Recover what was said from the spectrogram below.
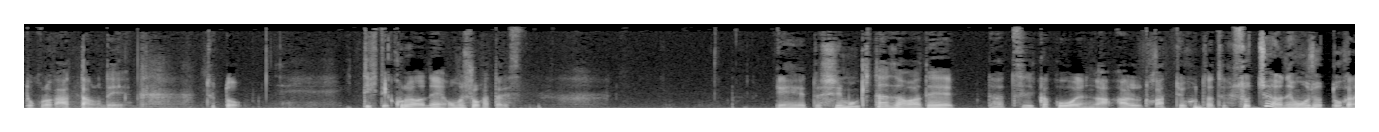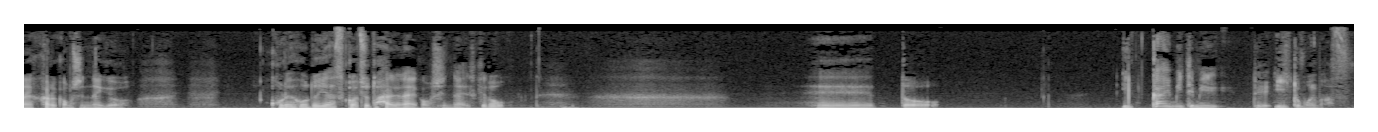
ところがあったので、ちょっと、行ってきて、これはね、面白かったです。えっ、ー、と、下北沢で、追加公演があるとかっていうことだったけど、そっちはね、もうちょっとお金かかるかもしれないけど、これほど安くはちょっと入れないかもしれないですけど、えー、っと、一回見てみていいと思います。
